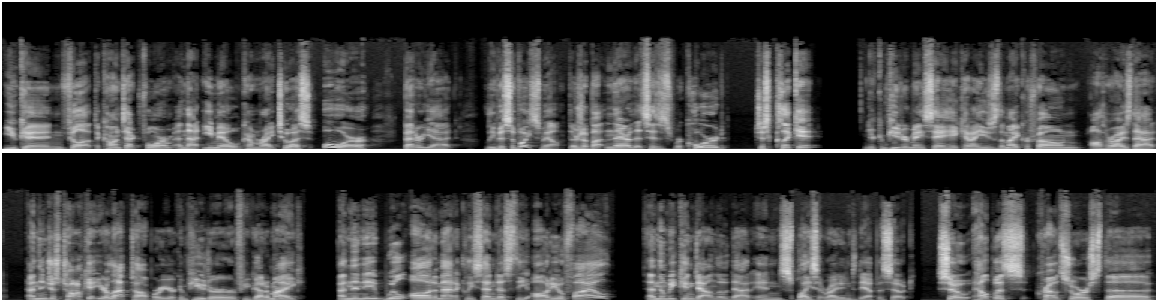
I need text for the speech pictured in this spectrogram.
You can fill out the contact form, and that email will come right to us. Or better yet, leave us a voicemail. There's a button there that says record. Just click it. Your computer may say, Hey, can I use the microphone? Authorize that. And then just talk at your laptop or your computer if you've got a mic. And then it will automatically send us the audio file. And then we can download that and splice it right into the episode. So help us crowdsource the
